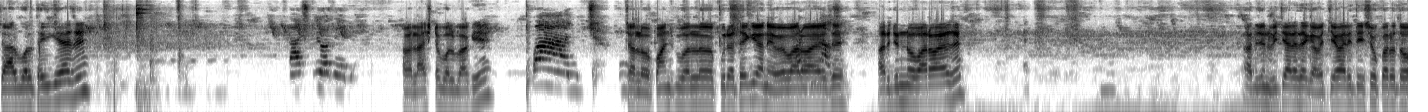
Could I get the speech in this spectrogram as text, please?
ચાર બોલ થઈ ગયા છે. હવે લાસ્ટ બોલ બાકી ચાલો પાંચ બોલ પૂરા થઈ ગયા અને હવે વારો આવ્યો છે. અર્જુનનો વારો આવ્યો છે. અર્જુન વિચારે છે કે હવે કેવા રીતે શું કરું તો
